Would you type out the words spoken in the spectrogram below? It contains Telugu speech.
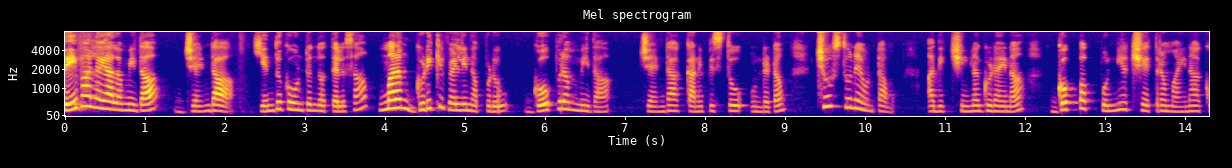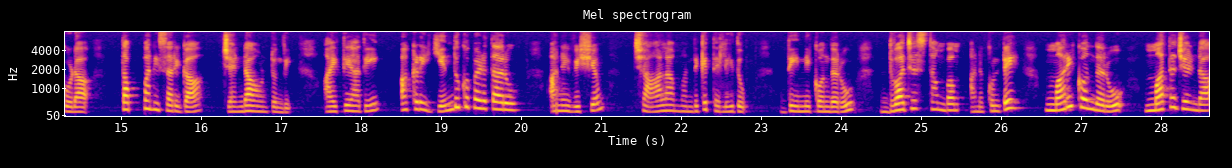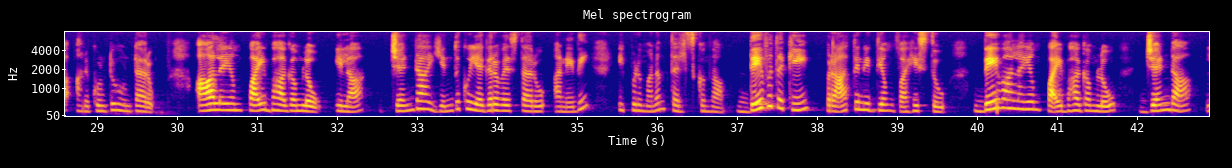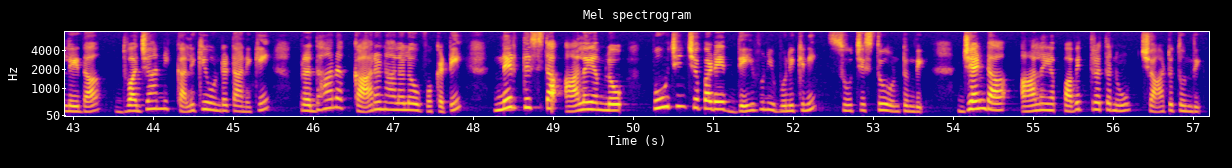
దేవాలయాల మీద జెండా ఎందుకు ఉంటుందో తెలుసా? మనం గుడికి వెళ్ళినప్పుడు గోపురం మీద జెండా కనిపిస్తూ ఉండటం చూస్తూనే ఉంటాము అది చిన్న గుడైనా గొప్ప పుణ్యక్షేత్రం అయినా కూడా తప్పనిసరిగా జెండా ఉంటుంది. అయితే అది అక్కడ ఎందుకు పెడతారు? అనే విషయం చాలా మందికి తెలీదు. దీన్ని కొందరు ధ్వజస్తంభం అనుకుంటే మరికొందరు మత జెండా అనుకుంటూ ఉంటారు. ఆలయం పై భాగంలో ఇలా జెండా ఎందుకు ఎగరవేస్తారు అనేది ఇప్పుడు మనం తెలుసుకుందాం. దేవతకి ప్రాతినిధ్యం వహిస్తూ దేవాలయం పైభాగంలో జెండా లేదా ధ్వజాన్ని కలిగి ఉండటానికి ప్రధాన కారణాలలో ఒకటి నిర్దిష్ట ఆలయంలో పూజించబడే దేవుని ఉనికిని సూచిస్తూ ఉంటుంది. జెండా ఆలయ పవిత్రతను చాటుతుంది.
